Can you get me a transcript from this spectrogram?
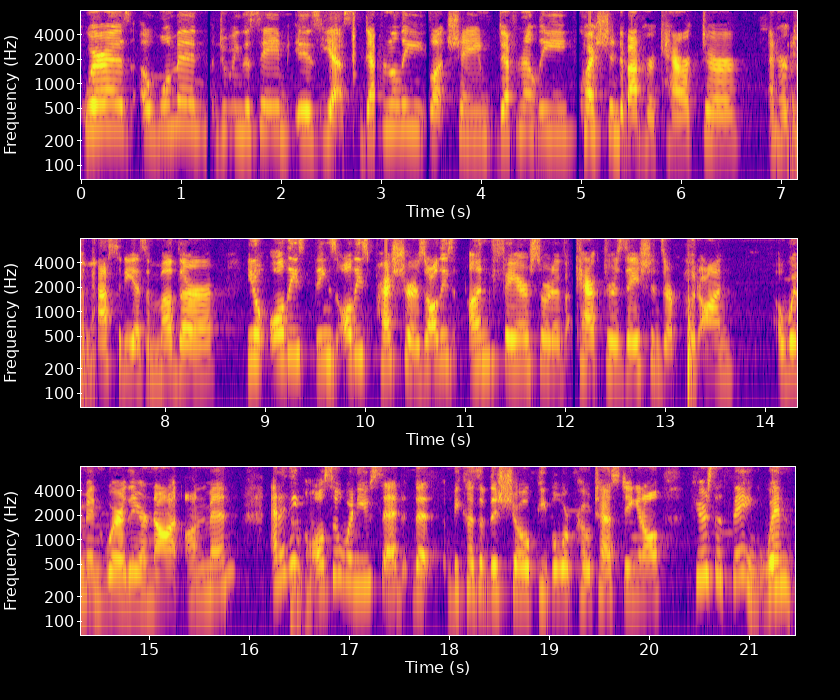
Whereas a woman doing the same is, yes, definitely slut shamed, definitely questioned about her character and her mm-hmm. capacity as a mother you know all these things all these pressures all these unfair sort of characterizations are put on women where they are not on men and i think mm-hmm. also when you said that because of this show people were protesting and all here's the thing when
